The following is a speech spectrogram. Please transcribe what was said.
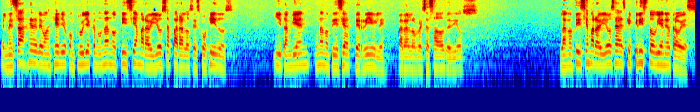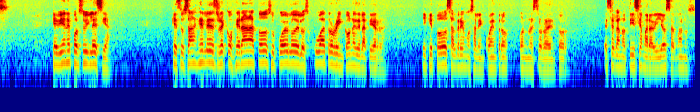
El mensaje del Evangelio concluye con una noticia maravillosa para los escogidos y también una noticia terrible para los rechazados de Dios. La noticia maravillosa es que Cristo viene otra vez, que viene por su iglesia, que sus ángeles recogerán a todo su pueblo de los cuatro rincones de la tierra y que todos saldremos al encuentro con nuestro Redentor. Esa es la noticia maravillosa, hermanos.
